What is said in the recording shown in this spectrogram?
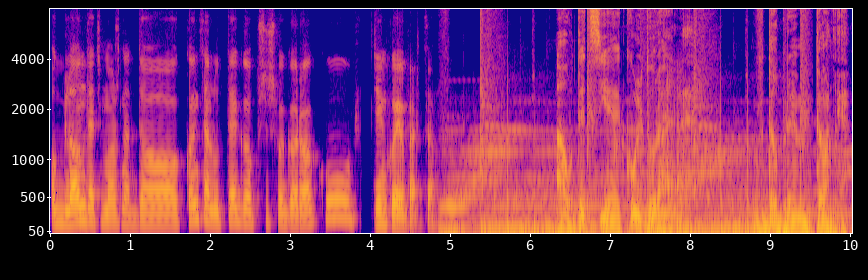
oglądać można do końca lutego przyszłego roku. Dziękuję bardzo. Audycje kulturalne w dobrym tonie.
